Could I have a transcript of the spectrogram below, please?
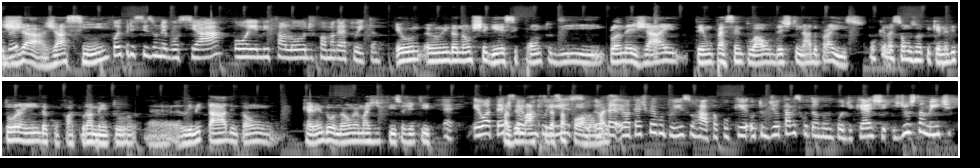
já, já sim. Foi preciso negociar ou ele falou de forma gratuita? Eu, eu ainda não cheguei a esse ponto de planejar e ter um percentual destinado para isso. Porque nós somos uma pequena editora ainda, com faturamento é, limitado, então querendo ou não, é mais difícil a gente é, eu até fazer te marketing isso, dessa forma. Eu, mas... até, eu até te pergunto isso, Rafa, porque outro dia eu estava escutando um podcast justamente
